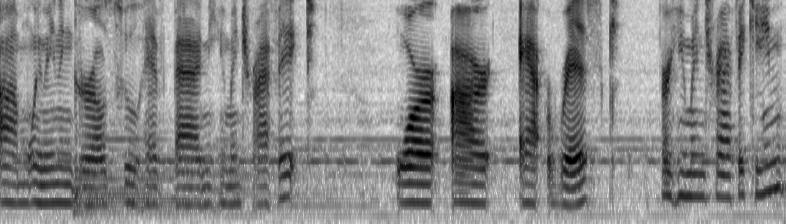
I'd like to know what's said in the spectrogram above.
um, women and girls who have been human trafficked or are at risk for human trafficking.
